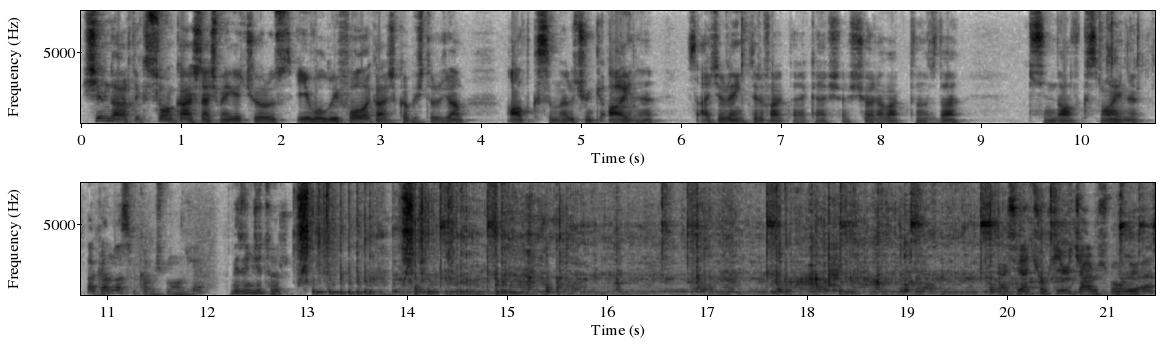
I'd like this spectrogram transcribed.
Şimdi artık son karşılaşmaya geçiyoruz. Evil Befall'a karşı kapıştıracağım. Alt kısımları çünkü aynı. Sadece renkleri farklı arkadaşlar. Şöyle baktığınızda ikisinin de alt kısmı aynı. Bakalım nasıl bir kapışma olacak. Birinci tur. Karşıda çok iyi bir çarpışma oluyor.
